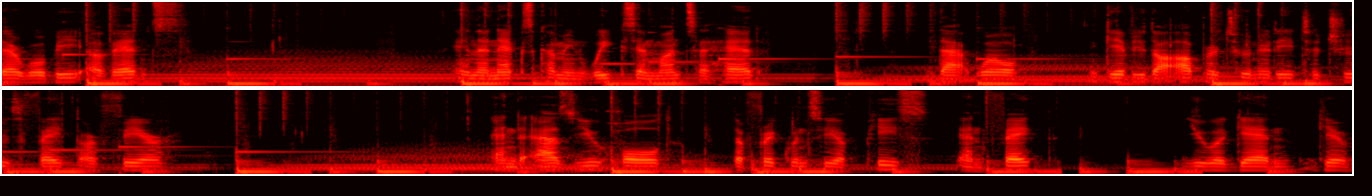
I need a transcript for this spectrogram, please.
There will be events in the next coming weeks and months ahead that will give you the opportunity to choose faith or fear. And as you hold the frequency of peace and faith, you again give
